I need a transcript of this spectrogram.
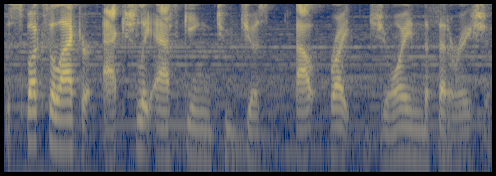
The Spuxalak are actually asking to just outright join the Federation.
